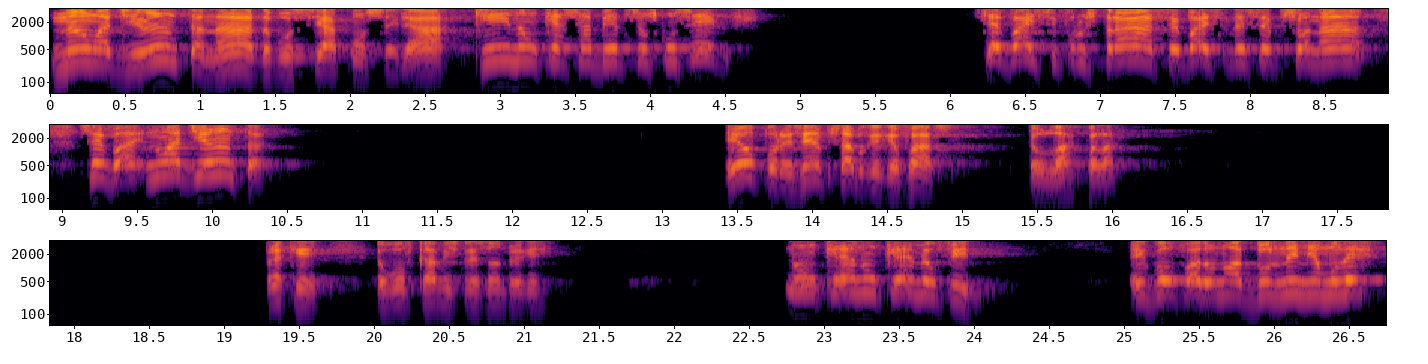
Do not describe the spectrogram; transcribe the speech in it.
Não adianta nada você aconselhar quem não quer saber dos seus conselhos. Você vai se frustrar, você vai se decepcionar, você vai, não adianta. Eu, por exemplo, sabe o que, que eu faço? Eu largo para lá. Para quê? Eu vou ficar me estressando para quê? Não quer, não quer, meu filho. É igual eu falo, eu não adulo nem minha mulher.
